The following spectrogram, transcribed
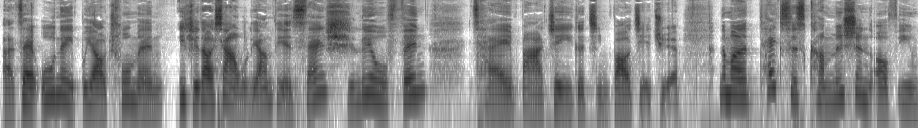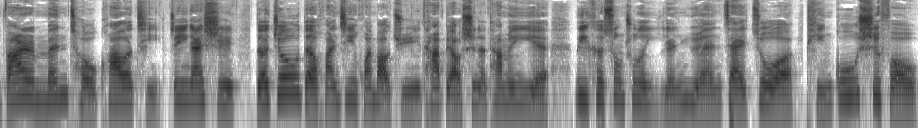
呃，在屋内不要出门，一直到下午两点三十六分才把这一个警报解决。那么，Texas Commission of Environmental Quality，这应该是德州的环境环保局，他表示呢，他们也立刻送出了人员在做评估，是否。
